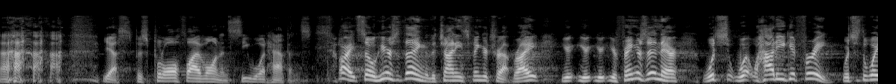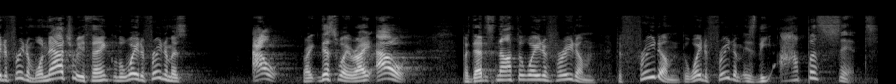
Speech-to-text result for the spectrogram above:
yes, just put all five on and see what happens. All right, so here's the thing the Chinese finger trap, right? Your, your, your finger's in there. Which, wh- how do you get free? Which is the way to freedom? Well, naturally, you think well, the way to freedom is out, right? This way, right? Out. But that's not the way to freedom. The freedom, the way to freedom is the opposite.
